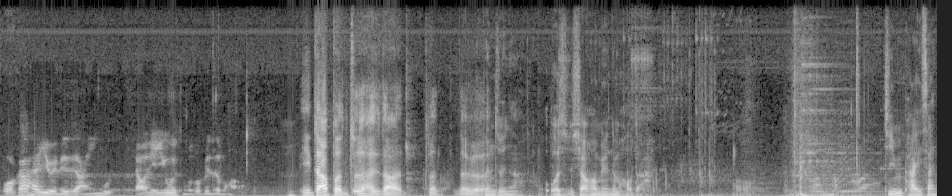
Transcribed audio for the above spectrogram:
我刚还以为你在讲英文，然后你英文怎么都变这么好？ 你打本尊还是打本那个本？尊啊，我小号没那么好打。哦金牌三，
